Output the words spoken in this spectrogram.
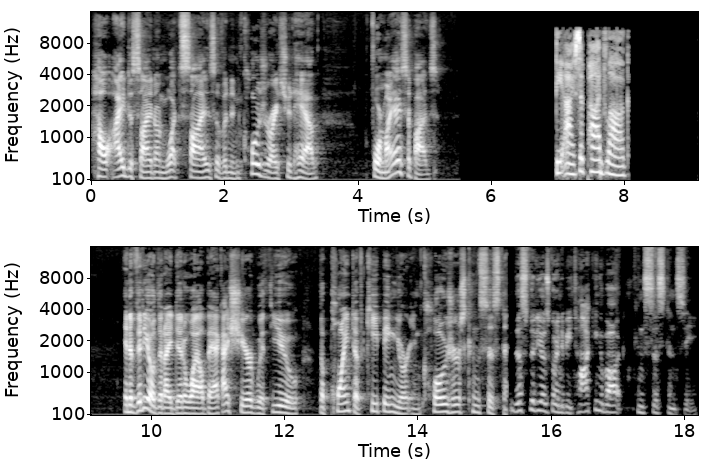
how I decide on what size of an enclosure I should have for my isopods. The Isopod Vlog In a video that I did a while back, I shared with you the point of keeping your enclosures consistent. This video is going to be talking about consistency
